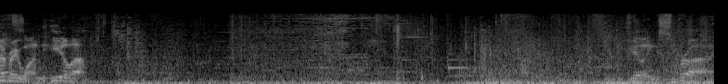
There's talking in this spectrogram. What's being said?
Everyone heal up. Feeling spry.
